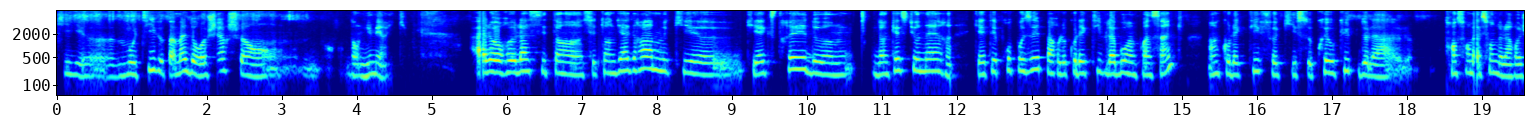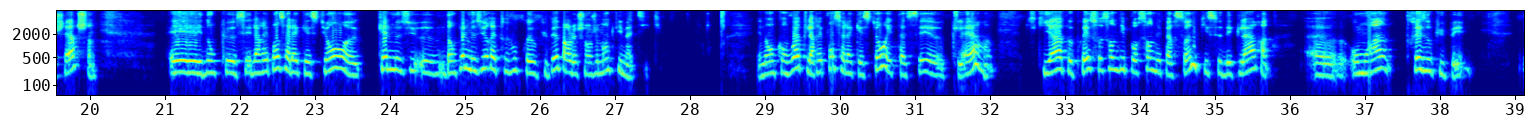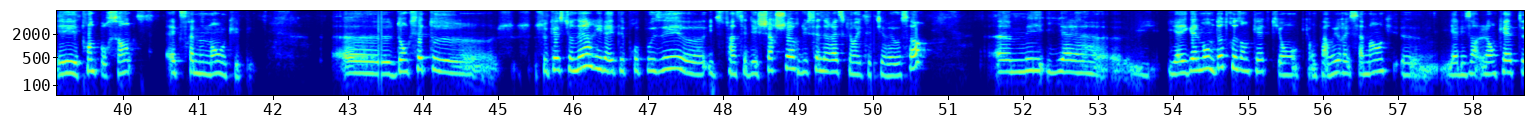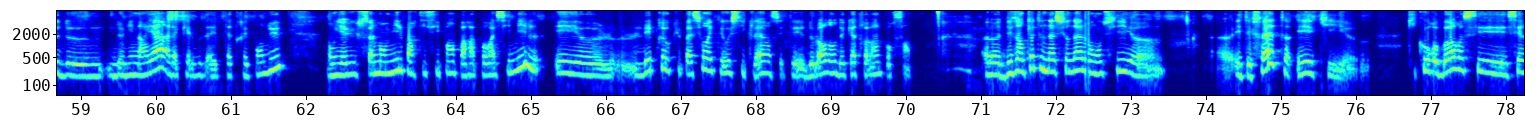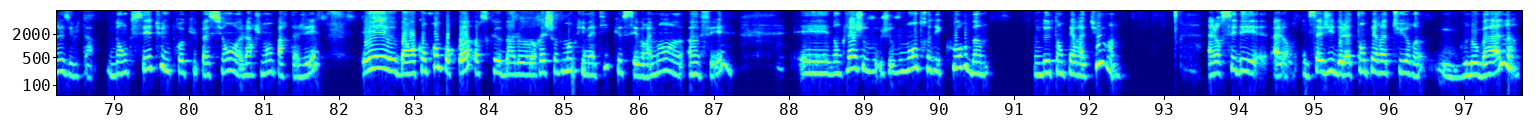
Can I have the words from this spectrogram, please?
qui motive pas mal de recherches dans le numérique. Alors là, c'est un, un diagramme qui est, qui est extrait d'un questionnaire qui a été proposé par le collectif Labo 1.5 un collectif qui se préoccupe de la transformation de la recherche. Et donc, euh, c'est la réponse à la question euh, euh, dans quelle mesure êtes-vous préoccupé par le changement climatique? Et donc, on voit que la réponse à la question est assez claire, puisqu'il y a à peu près 70% des personnes qui se déclarent au moins très occupées et 30% extrêmement occupées. Euh, donc euh, ce questionnaire, il a été proposé, euh, enfin c'est des chercheurs du CNRS qui ont été tirés au sort, mais il y a, il y a également d'autres enquêtes qui ont, qui ont, paru récemment. il y a l'enquête de, de l'INRIA à laquelle vous avez peut-être répondu. Donc il y a eu seulement 1000 participants par rapport à 6000 et les préoccupations étaient aussi claires, c'était de l'ordre de 80%. Euh, des enquêtes nationales ont aussi euh, euh, été faites et qui, corroborent ces, résultats. Donc c'est une préoccupation largement partagée. Et ben, on comprend pourquoi, parce que ben, le réchauffement climatique, c'est vraiment un fait. Et donc là, je vous, montre des courbes de température. Alors, il s'agit de la température globale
